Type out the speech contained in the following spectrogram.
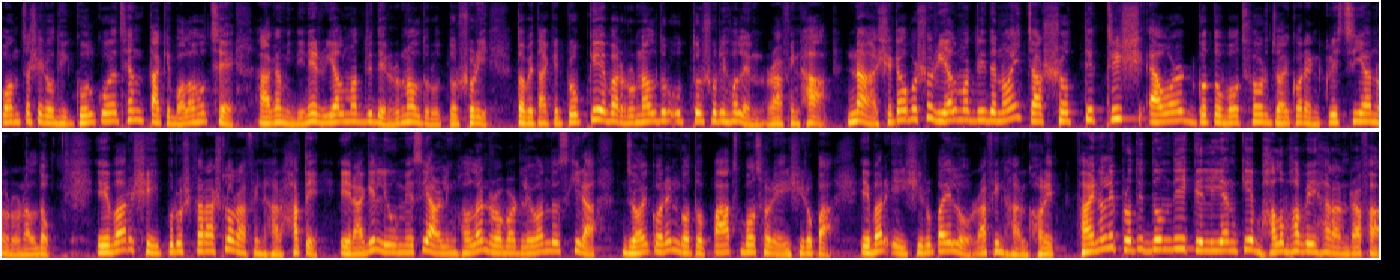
পঞ্চাশের অধিক গোল করেছেন, তাকে বলা হচ্ছে আগামী দিনে রিয়াল মাদ্রিদের রোনালদোর উত্তরসূরি। তবে তাকে টপকে এবার রোনালদোর উত্তরসূরি হলেন রাফিনহা না, সেটা অবশ্য রিয়াল মাদ্রিদে নয়, চারশো তেত্রিশ অ্যাওয়ার্ড গত বছর জয় করেন ক্রিশ্চিয়ানো রোনালদো। এবার সেই পুরস্কার আসলো রাফিনহার হাতে। এর আগে Leo Messi, Erling Haaland, Robert লেভানদস্কিরা জয় করেন গত পাঁচ বছরে এই শিরোপা। এবার এই শিরোপা এলো রাফিনহার ঘরে। ফাইনালে প্রতিদ্বন্দ্বী কেলিয়ানকে ভালোভাবেই হারান রাফা,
